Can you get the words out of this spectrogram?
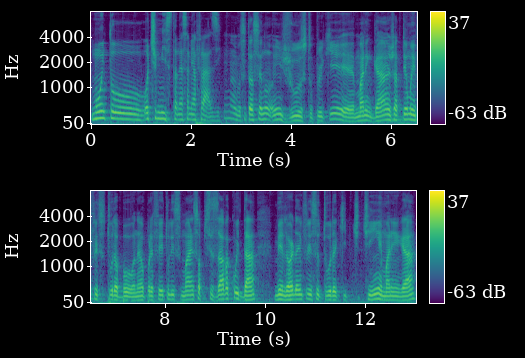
muito otimista nessa minha frase? Não, você está sendo injusto, porque Maringá já tem uma infraestrutura boa, né? O prefeito Maia só precisava cuidar melhor da infraestrutura que tinha em Maringá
